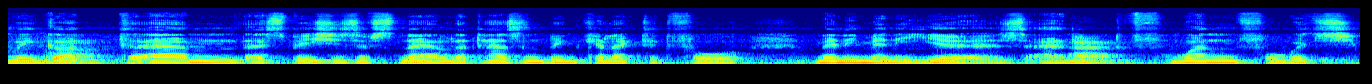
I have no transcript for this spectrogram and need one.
we got um, a species of snail that hasn't been collected for many, many years, and one for which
